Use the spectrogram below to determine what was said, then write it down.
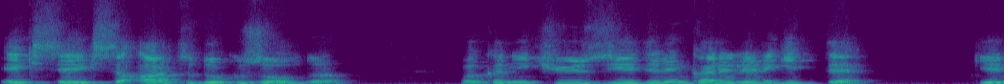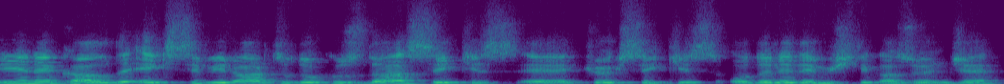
eksi eksi artı 9 oldu. Bakın 207'nin kareleri gitti. Geriye ne kaldı? Eksi 1 artı 9 daha 8. E, kök 8. O da ne demiştik az önce?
